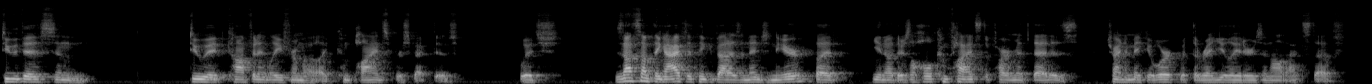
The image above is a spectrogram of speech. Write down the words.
do this and do it confidently from a like compliance perspective, which is not something I have to think about as an engineer, but you know, there's a whole compliance department that is trying to make it work with the regulators and all that stuff.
